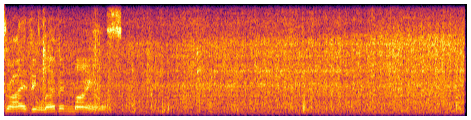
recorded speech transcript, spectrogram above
Drive 11 miles.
